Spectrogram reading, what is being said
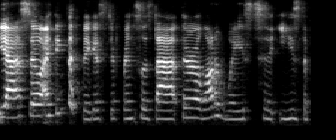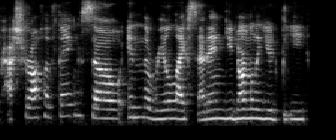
Yeah, so I think the biggest difference was that there are a lot of ways to ease the pressure off of things. So in the real life setting, you normally you'd be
